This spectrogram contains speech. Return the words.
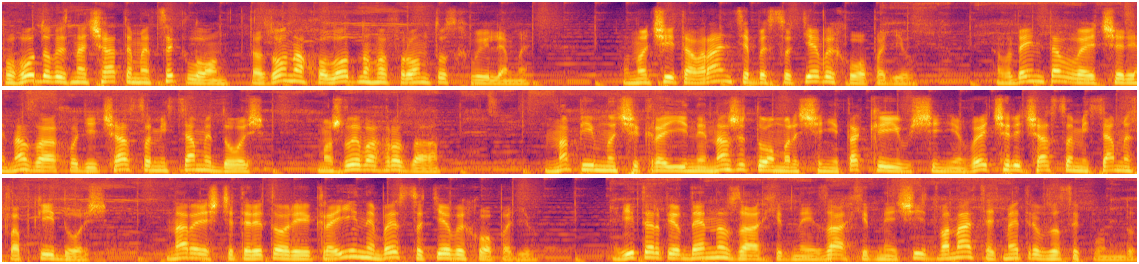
погоду визначатиме циклон та зона холодного фронту з хвилями. Вночі та вранці без суттєвих опадів. Вдень та ввечері на заході часом місцями дощ, можлива гроза. На півночі країни, на Житомирщині та Київщині ввечері часом місцями слабкий дощ. Нарешті території країни без суттєвих опадів. Вітер південно-західний, західний 6-12 метрів за секунду.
